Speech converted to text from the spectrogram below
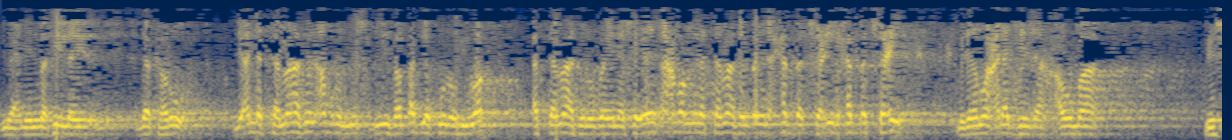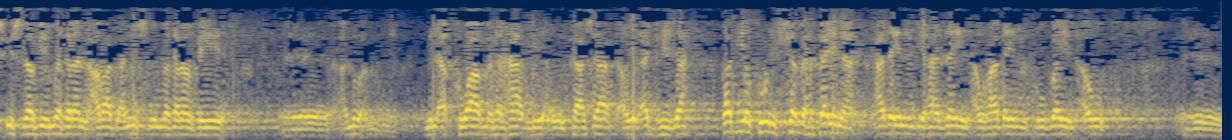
يعني المثيل ذكروه لأن التماثل أمر نسبي فقد يكون في وقت التماثل بين شيئين أعظم من التماثل بين حبة شعير وحبة شعير. مثل أنواع الأجهزة أو ما يسلم فيه مثلا أراد أن يسلم مثلا في آه، من الأكواب مثلا هذه أو الكاسات أو الأجهزة. قد يكون الشبه بين هذين الجهازين أو هذين الكوبين أو آه،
